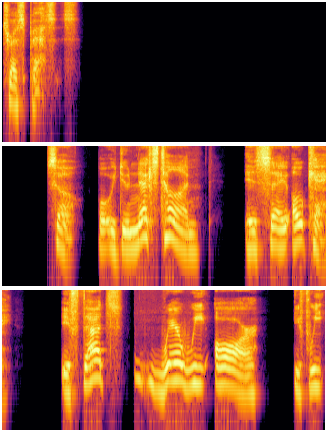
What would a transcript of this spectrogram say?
trespasses. So, what we do next time is say, okay, if that's where we are, if we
